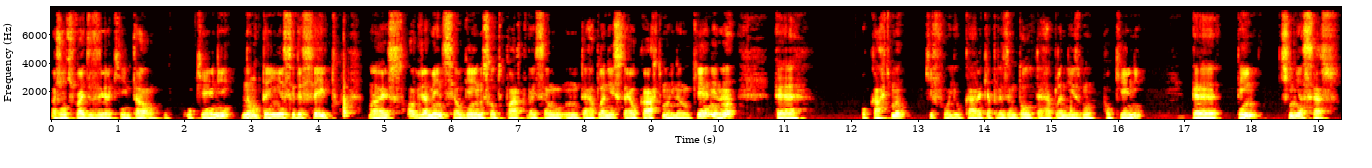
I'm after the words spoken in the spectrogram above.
A gente vai dizer aqui, então, o Kenny não tem esse defeito, mas, obviamente, se alguém no South Park vai ser um, um terraplanista, é o Cartman e não o Kenny, né? É, o Cartman, que foi o cara que apresentou o terraplanismo ao Kenny, é, tem, tinha acesso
